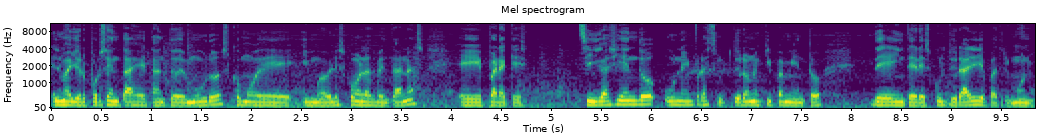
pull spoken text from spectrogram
el mayor porcentaje tanto de muros como de inmuebles como las ventanas eh, para que siga siendo una infraestructura, un equipamiento de interés cultural y de patrimonio.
